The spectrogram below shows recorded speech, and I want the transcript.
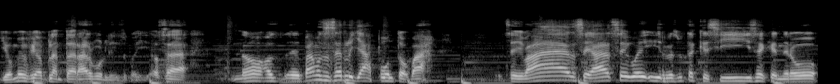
yo me fui a plantar árboles, güey. O sea, no, vamos a hacerlo y ya, punto, va. Se va, se hace, güey, y resulta que sí se generó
